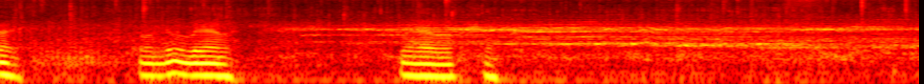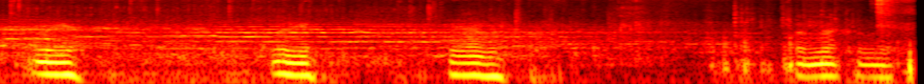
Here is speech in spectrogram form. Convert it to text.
Evet. Bravo. Bravo kuşlar. Öyle. Öyle. Bravo. Allah kabul etsin.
